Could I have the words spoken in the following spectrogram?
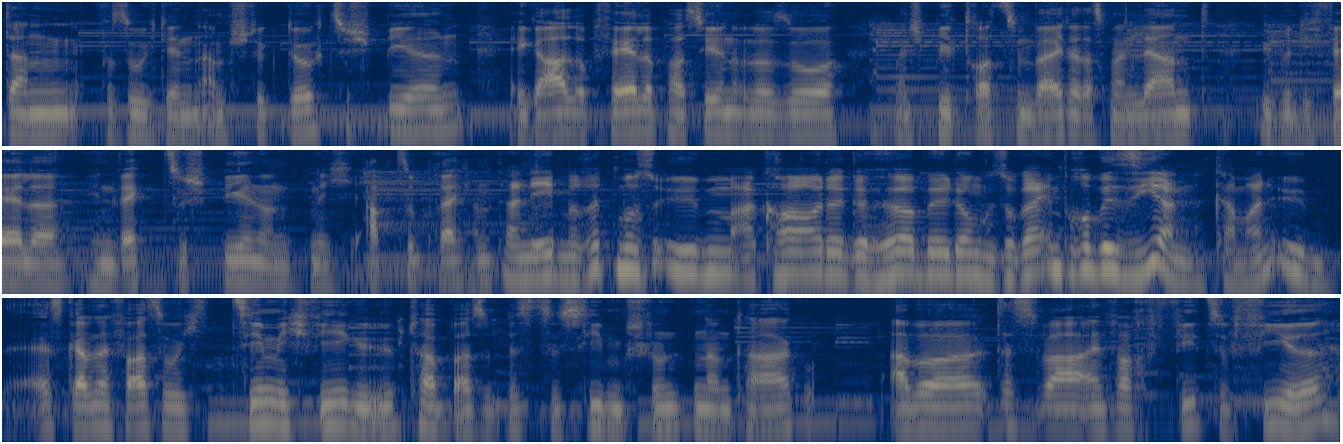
dann versuche ich den am Stück durchzuspielen. Egal ob Fehler passieren oder so, man spielt trotzdem weiter, dass man lernt, über die Fehler hinweg zu spielen und nicht abzubrechen. Daneben Rhythmus üben, Akkorde, Gehörbildung, sogar improvisieren kann man üben. Es gab eine Phase, wo ich ziemlich viel geübt habe, also bis zu sieben Stunden am Tag. Aber das war einfach viel zu viel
